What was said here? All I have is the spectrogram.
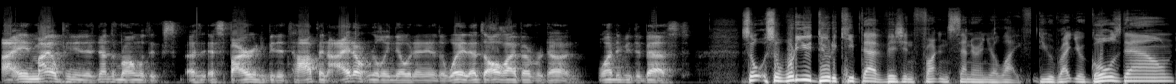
I, in my opinion, there's nothing wrong with ex- aspiring to be the top. And I don't really know it any other way. That's all I've ever done. Want to be the best. So, so what do you do to keep that vision front and center in your life? Do you write your goals down?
